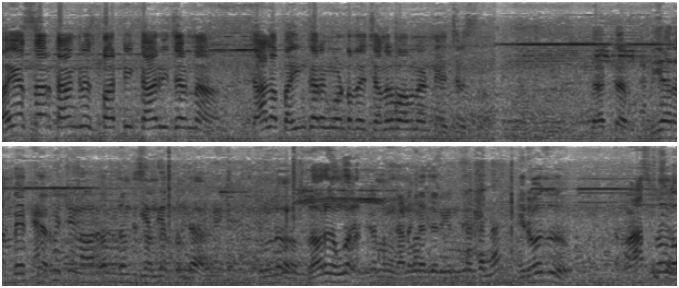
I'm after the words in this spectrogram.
వైఎస్ఆర్ కాంగ్రెస్ పార్టీ కార్యాచరణ చాలా భయంకరంగా ఉంటుంది. చంద్రబాబు నాయుడిని హెచ్చరిస్తున్నాం. డాక్టర్ బిఆర్ అంబేద్కర్ వర్ధంతి సందర్భంగా కార్యక్రమం ఘనంగా జరిగింది. ఈరోజు రాష్ట్రంలో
